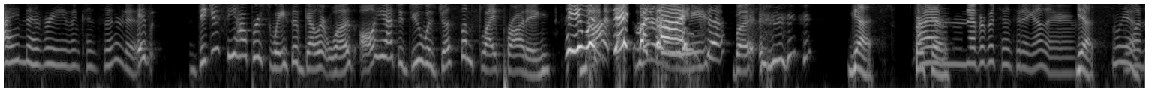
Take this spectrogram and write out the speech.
I never even considered it. If did you see how persuasive Gellert was? All he had to do was just some slight prodding, he was not stigmatized. but Yes, for I've sure. never put two and two together. Yes, oh yeah, One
